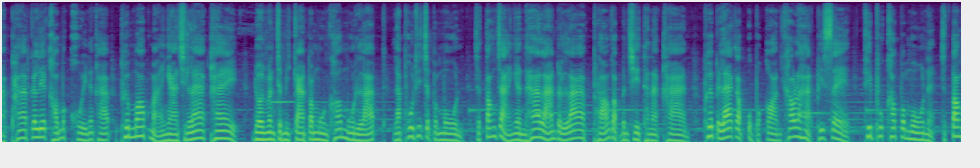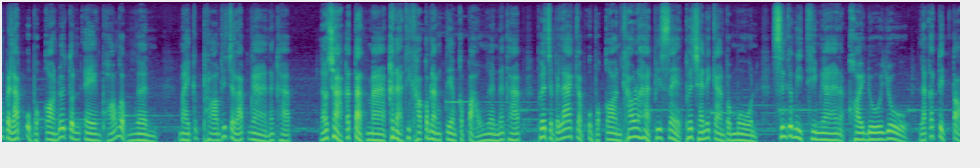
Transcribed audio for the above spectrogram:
หภาพก็เรียกเขามาคุยนะครับ เพื่อมอบหมายงานชิ้นแรกให้ โดยมันจะมีการประมูลข้อมูลลับ และผู้ที่จะประมูล จะต้องจ่ายเงิน 5 ล้านดอลลาร์พร้อมกับบัญชีธนาคาร เพื่อไปแลกกับอุปกรณ์เข้ารหัสพิเศษ ที่ผู้เข้าประมูลเนี่ยจะต้องไปรับอุปกรณ์ด้วยตนเอง พร้อมกับเงินไมค์ก็พร้อมที่จะรับงานนะครับ แล้วฉากก็ตัดมาขณะที่เขากำลังเตรียมกระเป๋าเงินนะครับ เพื่อจะไปแลกกับอุปกรณ์เข้ารหัสพิเศษ เพื่อใช้ในการประมูล ซึ่งก็มีทีมงานคอยดูอยู่ แล้วก็ติดต่อ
